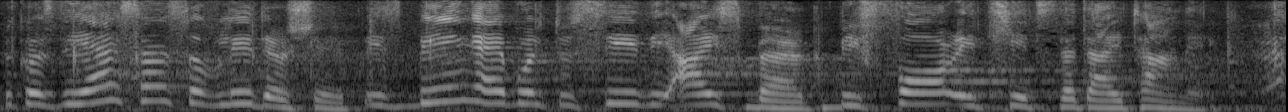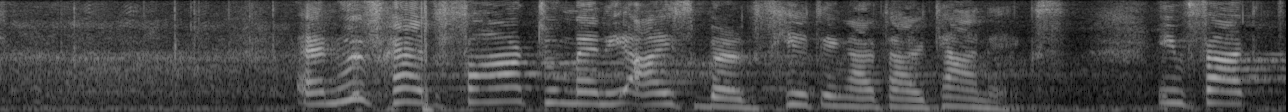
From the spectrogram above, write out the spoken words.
Because the essence of leadership is being able to see the iceberg before it hits the Titanic. and we've had far too many icebergs hitting our Titanics. In fact,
